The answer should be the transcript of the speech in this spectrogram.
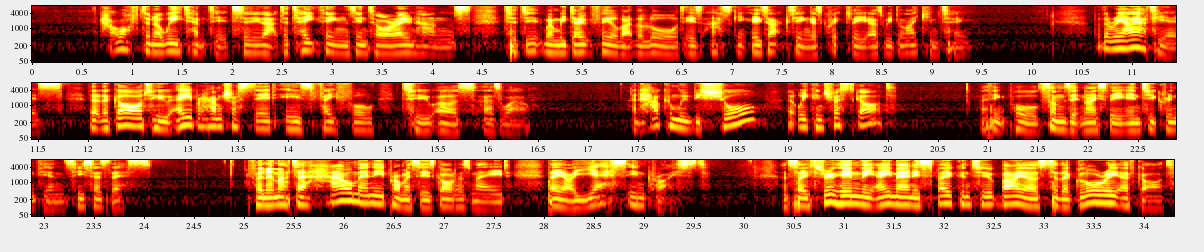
How often are we tempted to do that, to take things into our own hands, to do, when we don't feel like the Lord is, asking, is acting as quickly as we'd like him to? But the reality is that the God who Abraham trusted is faithful to us as well. And how can we be sure that we can trust God? I think Paul sums it nicely in 2 Corinthians. He says this For no matter how many promises God has made, they are yes in Christ. And so through him the Amen is spoken to by us to the glory of God.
